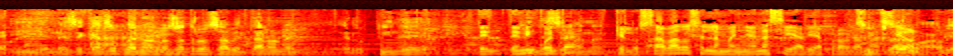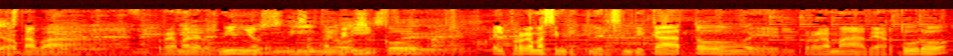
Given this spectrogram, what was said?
Y en ese caso, bueno, a nosotros nos aventaron el, el fin de. Ten, en cuenta que los sábados en la mañana sí había programación, porque estaba el programa de los niños, Santa Perico, este, el programa del sindicato, el programa de Arturo.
